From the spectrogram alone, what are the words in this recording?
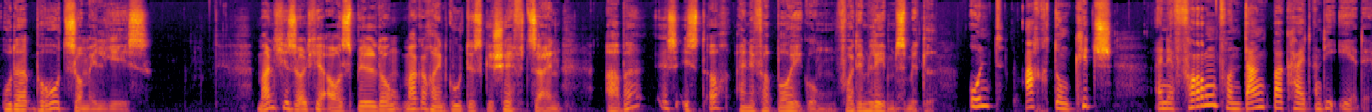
oder Brotsommeliers. Manche solche Ausbildung mag auch ein gutes Geschäft sein, aber es ist auch eine Verbeugung vor dem Lebensmittel. Und Achtung Kitsch, eine Form von Dankbarkeit an die Erde,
